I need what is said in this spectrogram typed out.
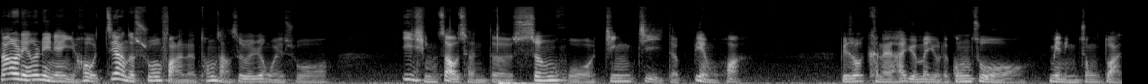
那二零二零年以后，这样的说法呢，通常是会认为说，疫情造成的生活经济的变化，比如说可能他原本有的工作面临中断，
